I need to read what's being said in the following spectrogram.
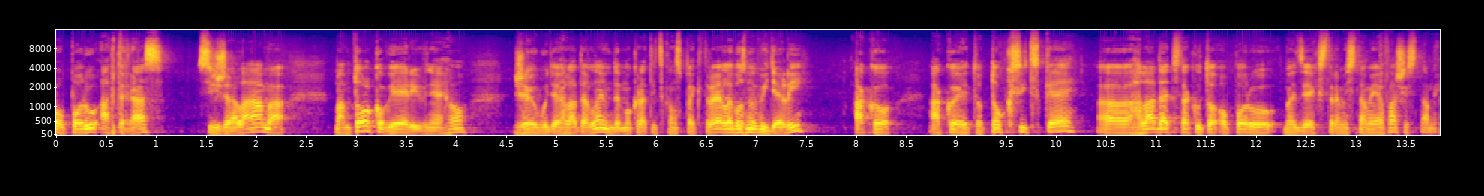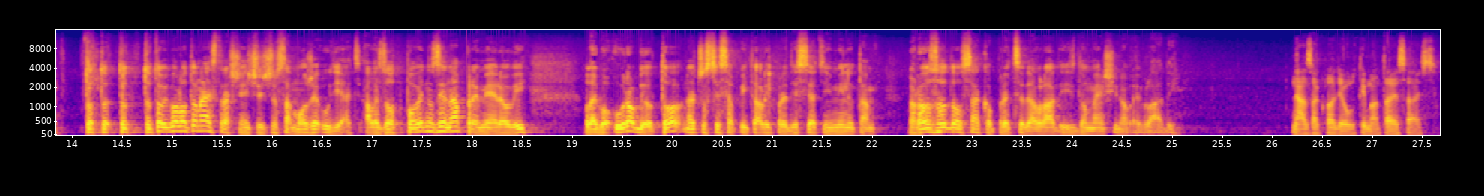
oporu a teraz si želám a mám toľko viery v neho, že ju bude hľadať len v demokratickom spektre, lebo sme videli, ako, ako je to toxické uh, hľadať takúto oporu medzi extrémistami a fašistami. Toto, to, toto by bolo to najstrašnejšie, čo sa môže udiať. Ale zodpovednosť je na premiérovi, lebo urobil to, na čo ste sa pýtali pred desiatimi minútami. Rozhodol sa ako predseda vlády ísť do menšinovej vlády. Na základe ultimata SAS.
